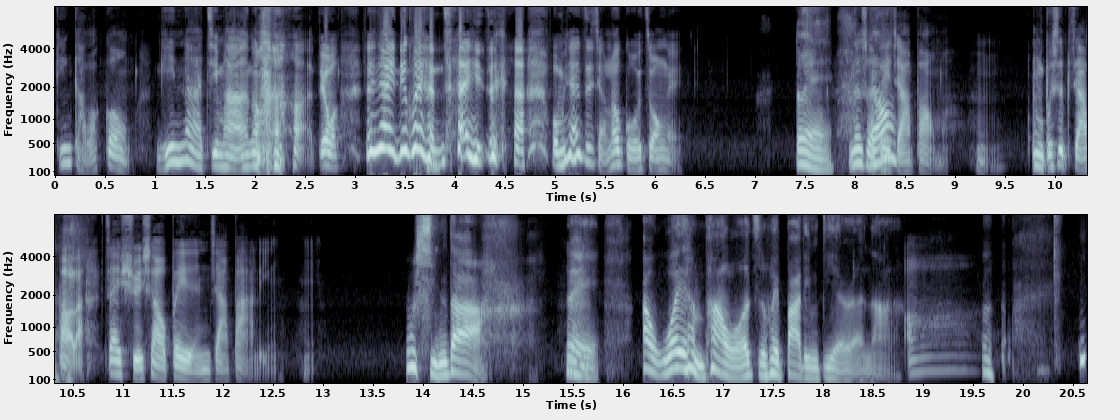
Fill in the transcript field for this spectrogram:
跟搞我讲，你那金嘛弄，对吧？人家一定会很 在意这个。我们现在只讲到国中，哎，对，那时候被家暴嘛。嗯，不是家暴了，在学校被人家霸凌，嗯，不行的，对啊，我也很怕我儿子会霸凌别人啊，哦，因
